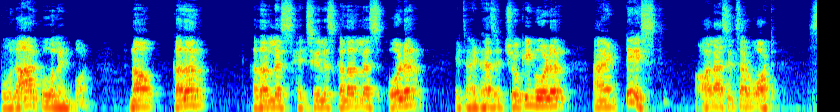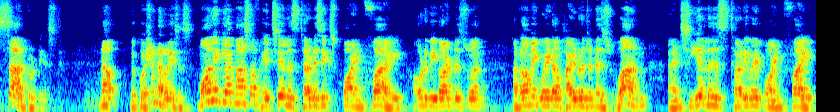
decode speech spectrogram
polar covalent bond. Now, color, colorless, HCl is colorless, odor, it, has a choking odor and taste. All acids are what? Sour to taste. Now, the question arises, molecular mass of HCl is 36.5. How do we got this one? Atomic weight of hydrogen is 1 and Cl is 35.5.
